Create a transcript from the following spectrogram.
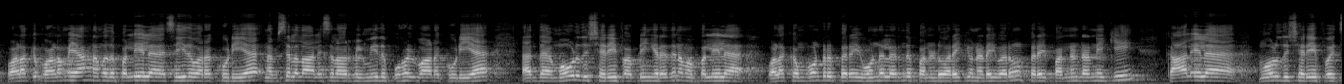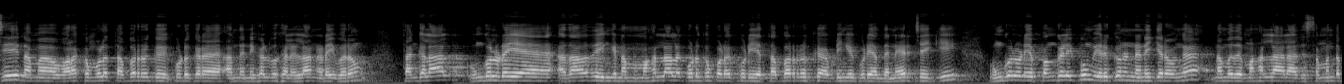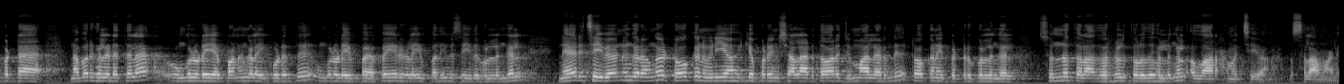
வழக்கு வழமையாக நமது பள்ளியில் செய்து வரக்கூடிய நபிசல்லா அலிஸ்லாம் அவர்கள் மீது புகழ் பாடக்கூடிய அந்த மௌலுது ஷெரீஃப் அப்படிங்கிறது நம்ம பள்ளியில் வழக்கம் போன்று பிறை ஒன்றுலேருந்து பன்னெண்டு வரைக்கும் நடைபெறும். பிறை பன்னெண்டு அன்னைக்கு காலையில் மௌலுது ஷெரீஃப் வச்சு நம்ம வழக்கம் போல் தபருக்கு கொடுக்குற அந்த நிகழ்வுகள் எல்லாம் நடைபெறும். தங்களால் உங்களுடைய அதாவது இங்கே நம்ம மஹல்லால கொடுக்கப்படக்கூடிய தபருக்கு அப்படிங்கக்கூடிய அந்த நேர்ச்சைக்கு உங்களுடைய பங்களிப்பும் இருக்கணும்னு நினைக்கிறவங்க நமது மஹல்லால அது சம்பந்தப்பட்ட நபர்களிடத்தில் உங்களுடைய பணங்களை கொடுத்து உங்களுடைய ப பெயர்களையும் பதிவு செய்து கொள்ளுங்கள். நேர்ச்சை வேணுங்கிறவங்க டோக்கன் விநியோகிக்கப்படும். இன்ஷால்லா அடுத்த வாரம் ஜும்மாலிருந்து டோக்கனை பெற்றுக்கொள்ளுங்கள் சுன்னு தொழாதவர்கள் தொழுது கொள்ளுங்கள். அல்லாஹ் ரஹமத் செய்வானா அஸ்ஸலாமு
